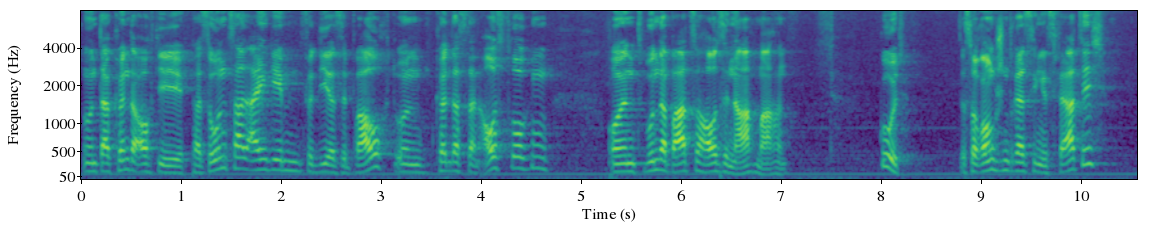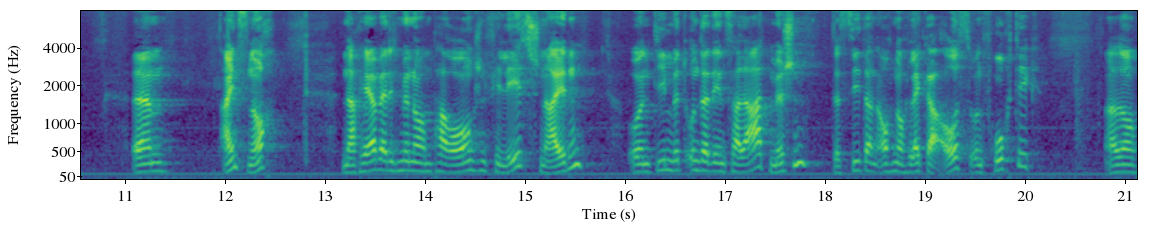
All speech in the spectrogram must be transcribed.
Und da könnt ihr auch die Personenzahl eingeben, für die ihr sie braucht und könnt das dann ausdrucken und wunderbar zu Hause nachmachen. Gut, Das Orangendressing ist fertig. Ähm, eins noch. Nachher werde ich mir noch ein paar Orangenfilets schneiden und die mit unter den Salat mischen. Das sieht dann auch noch lecker aus und fruchtig. Also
